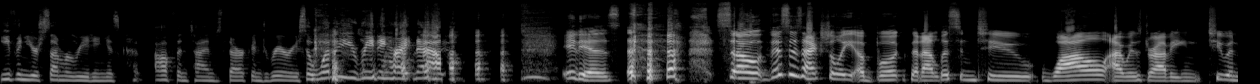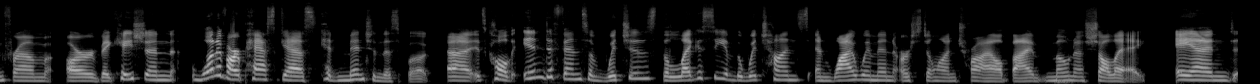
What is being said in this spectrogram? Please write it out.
even your summer reading is oftentimes dark and dreary. So, what are you reading right now? it is. so, this is actually a book that I listened to while I was driving to and from our vacation. One of our past guests had mentioned this book. Uh, it's called In Defense of Witches The Legacy of the Witch Hunts and Why Women Are Still on Trial by Mona Chollet. And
